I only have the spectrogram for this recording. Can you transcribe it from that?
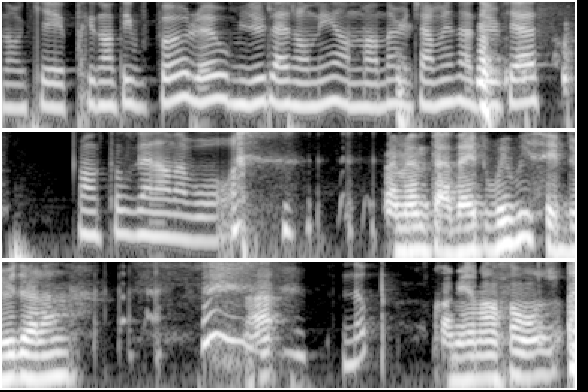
Donc, euh, présentez-vous pas là, au milieu de la journée en demandant un Chowmin à 2 piastres. Je pense pas que vous allez en avoir. Amène ta date. Oui, oui, c'est 2 dollars. Ah, nope. premier mensonge.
